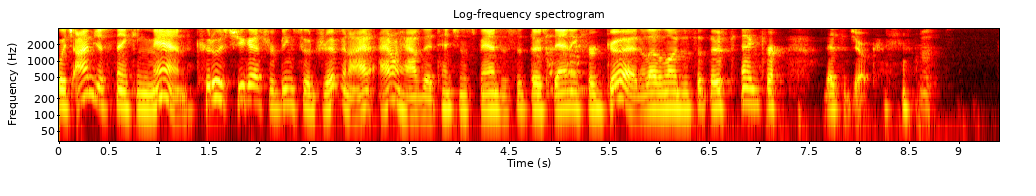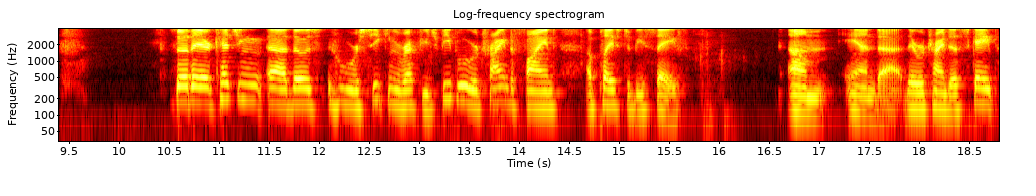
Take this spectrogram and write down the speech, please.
Which I'm just thinking, man, kudos to you guys for being so driven. I, I don't have the attention span to sit there standing for good, let alone to sit there standing for... That's a joke. So they are catching uh, those who were seeking refuge, people who were trying to find a place to be safe. Um, and uh, they were trying to escape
